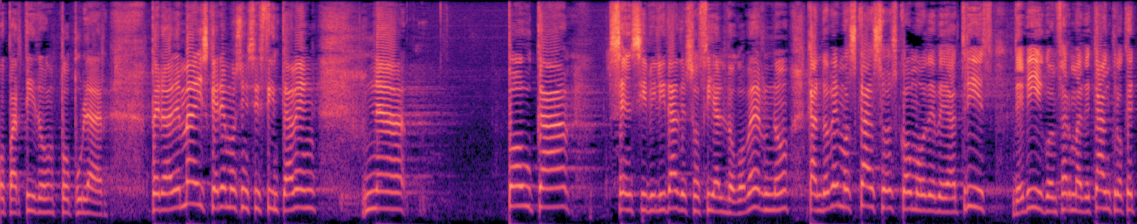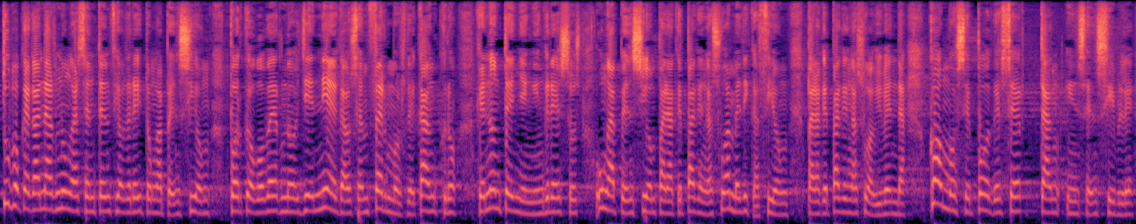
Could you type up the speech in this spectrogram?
o Partido Popular. Pero ademais queremos insistir tamén na pouca sensibilidade social do goberno, cando vemos casos como o de Beatriz de Vigo, enferma de cancro, que tuvo que ganar nunha sentencia o dereito a unha pensión porque o goberno lle niega aos enfermos de cancro que non teñen ingresos unha pensión para que paguen a súa medicación, para que paguen a súa vivenda. Como se pode ser tan insensible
